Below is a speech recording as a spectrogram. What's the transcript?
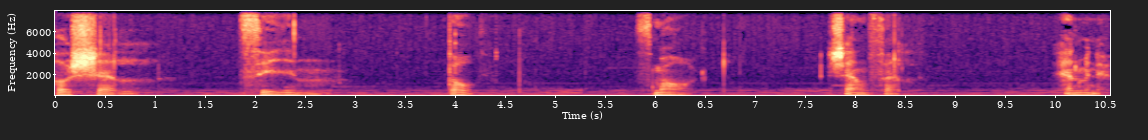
hörsel, syn, doft, smak, känsel. En minut.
